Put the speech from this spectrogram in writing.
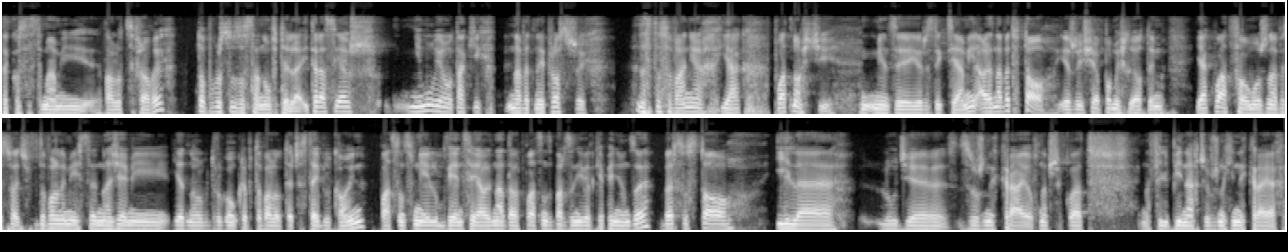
ekosystemami walut cyfrowych, to po prostu zostaną w tyle. I teraz ja już nie mówię o takich nawet najprostszych zastosowaniach jak płatności między jurysdykcjami, ale nawet to, jeżeli się pomyśli o tym, jak łatwo można wysłać w dowolne miejsce na ziemi jedną lub drugą kryptowalutę czy stablecoin, płacąc mniej lub więcej, ale nadal płacąc bardzo niewielkie pieniądze, versus to, ile ludzie z różnych krajów, na przykład na Filipinach czy w różnych innych krajach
